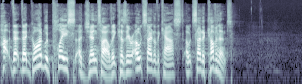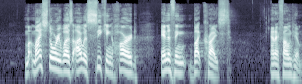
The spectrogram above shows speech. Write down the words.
how, that, that God would place a Gentile, because they were outside of the caste, outside of covenant. My, story was I was seeking hard anything but Christ, and I found him.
